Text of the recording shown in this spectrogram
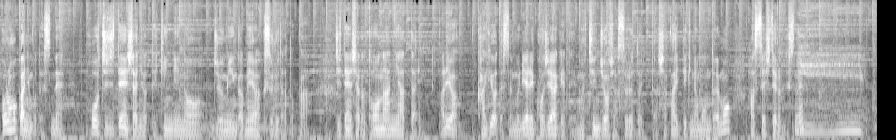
この他にもですね放置自転車によって近隣の住民が迷惑するだとか自転車が盗難にあったりあるいは鍵をですね無理やりこじ開けて無賃乗車するといった社会的な問題も発生してるんですね。ええ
